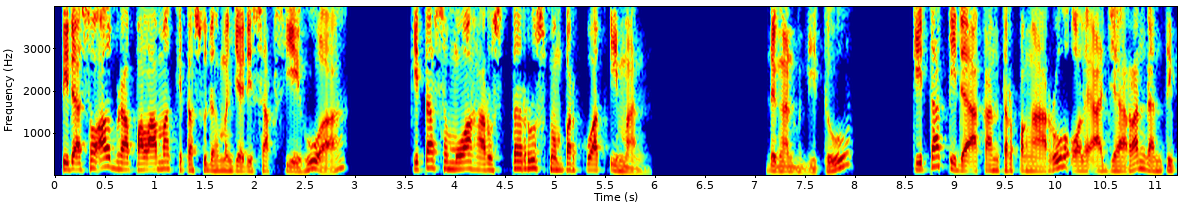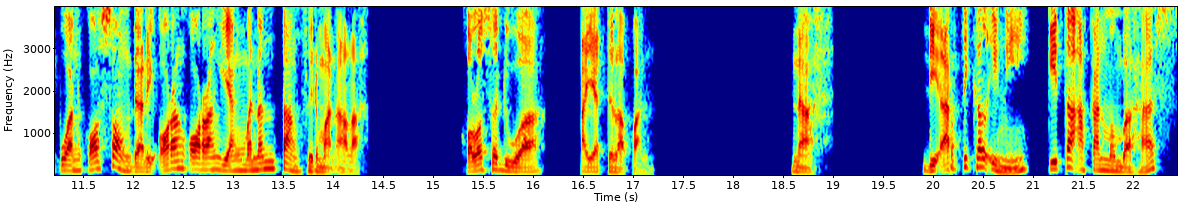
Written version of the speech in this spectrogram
Tidak soal berapa lama kita sudah menjadi saksi Yehua, kita semua harus terus memperkuat iman. Dengan begitu, kita tidak akan terpengaruh oleh ajaran dan tipuan kosong dari orang-orang yang menentang firman Allah. Kolose 2 ayat 8. Nah, di artikel ini kita akan membahas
